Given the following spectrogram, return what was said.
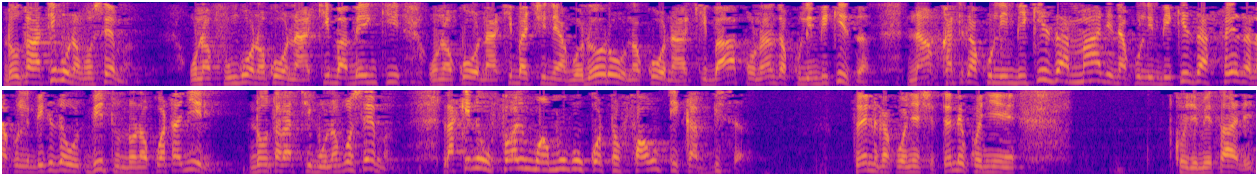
Ndo utaratibu unavyosema unafungua unakuwa una akiba benki unakuwa una akiba chini ya godoro unakuwa una akiba hapo unaanza kulimbikiza. Na katika kulimbikiza mali na kulimbikiza fedha na kulimbikiza vitu ndo unakuwa tajiri. Ndo utaratibu unavyosema. Lakini ufalme wa mungu uko tofauti kabisa. Tende nikakuonyeshe. Tende kwenye kwenye mithali.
